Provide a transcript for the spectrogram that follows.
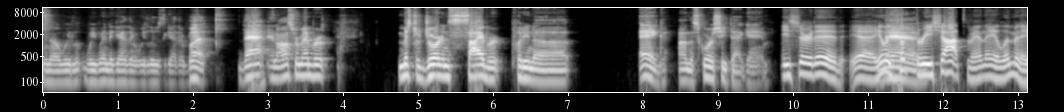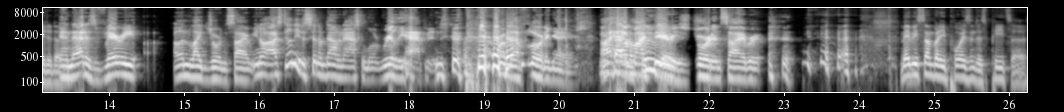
you know we we win together, we lose together. But that, and I also remember Mr. Jordan Sibert putting a egg on the score sheet that game. He sure did. Yeah, he only Man. took three shots, man. They eliminated him. And that is very unlike Jordan Sibert. You know, I still need to sit him down and ask him what really happened from that Florida game. I have my theories, Jordan Sibert. Maybe somebody poisoned his pizza.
